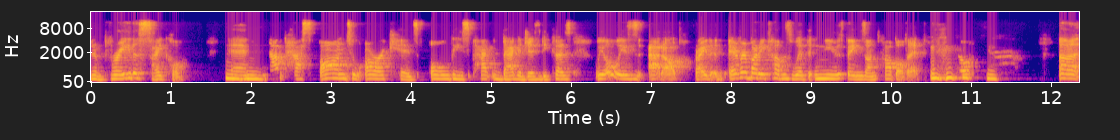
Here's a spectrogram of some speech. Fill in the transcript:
to break the cycle mm-hmm. and not pass on to our kids all these baggages because we always add up, right? Everybody comes with new things on top of it. so, yeah. uh,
